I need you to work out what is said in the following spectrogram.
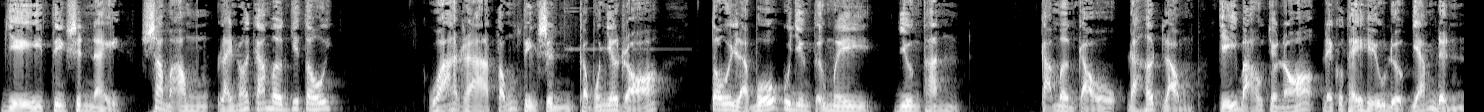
Vị tiên sinh này, sao mà ông lại nói cảm ơn với tôi? Quả ra Tống tiên sinh không có nhớ rõ, tôi là bố của Dương Tử Mi, Dương Thanh. Cảm ơn cậu đã hết lòng chỉ bảo cho nó để có thể hiểu được giám định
